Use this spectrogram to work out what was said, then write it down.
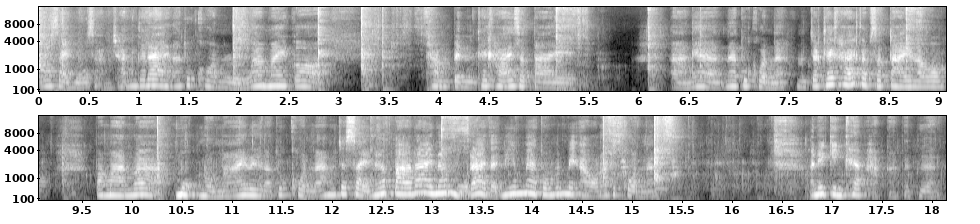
เราใส่หมูสามชั้นก็ได้นะทุกคนหรือว่าไม่ก็ทำเป็นคล้าย ๆสไตล์ อ่าเนี่ยนะทุกคนนะมันจะคล้าย ๆ กับสไตล์เราประมาณว่าหมกหน่อไม้เลยนะทุกคนนะมันจะใส่เนื้อปลาได้เนื้อหมูได้แต่นี่แม่โทมัสไม่เอานะทุกคนนะ อันนี้กินแค่ผักนะเพื่อนๆ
